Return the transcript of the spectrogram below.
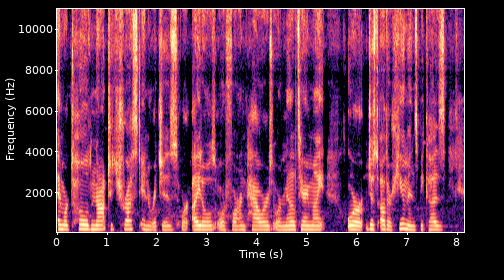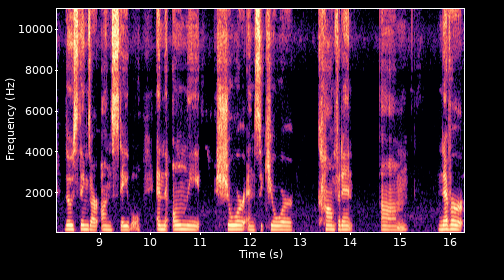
and we're told not to trust in riches or idols or foreign powers or military might or just other humans because those things are unstable. And the only sure and secure, confident, um, never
